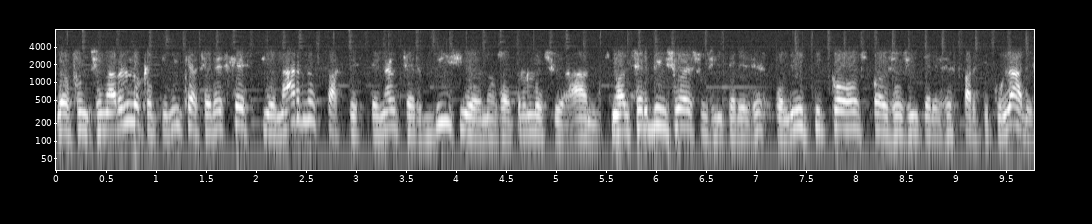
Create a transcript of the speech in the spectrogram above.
Los funcionarios lo que tienen que hacer es gestionarlos para que estén al servicio de nosotros, los ciudadanos, no al servicio de sus intereses políticos o de sus intereses particulares.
